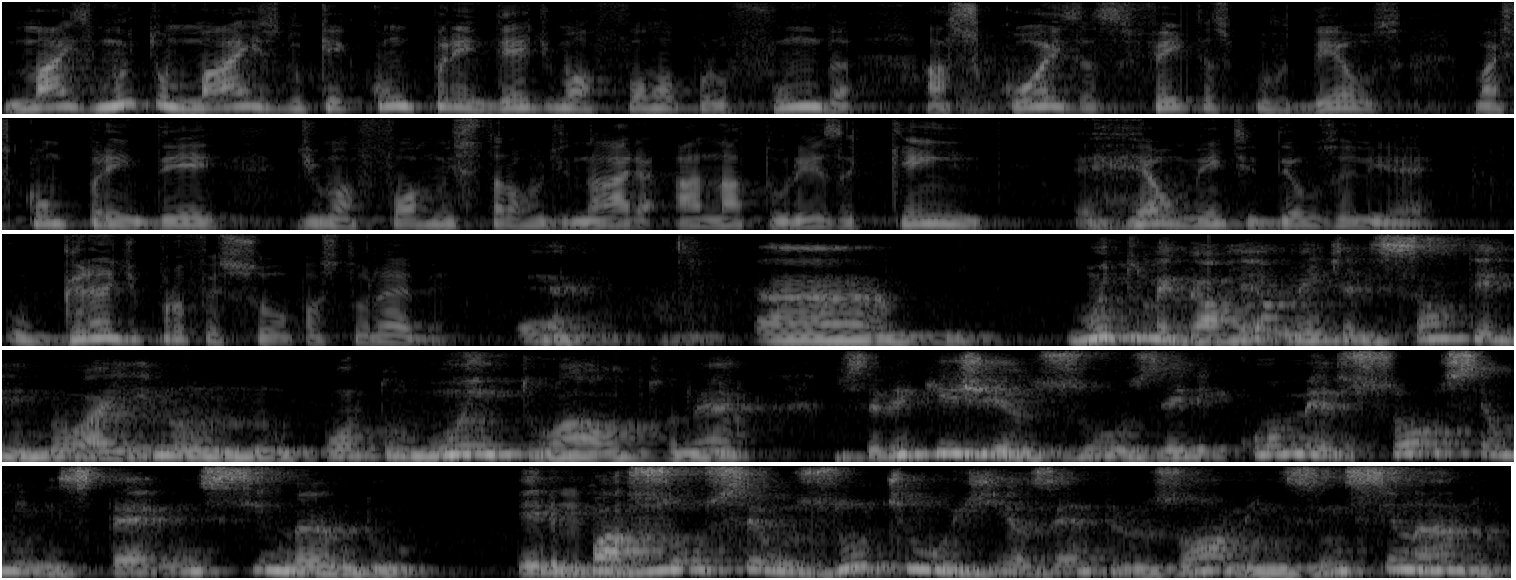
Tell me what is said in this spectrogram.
mas muito mais do que compreender de uma forma profunda as coisas feitas por Deus, mas compreender de uma forma extraordinária a natureza, quem realmente Deus ele é. O grande professor, pastor Eber. É. Ah, muito legal, realmente a lição terminou aí num, num ponto muito alto, né? Você vê que Jesus, ele começou o seu ministério ensinando. Ele uhum. passou os seus últimos dias entre os homens ensinando.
